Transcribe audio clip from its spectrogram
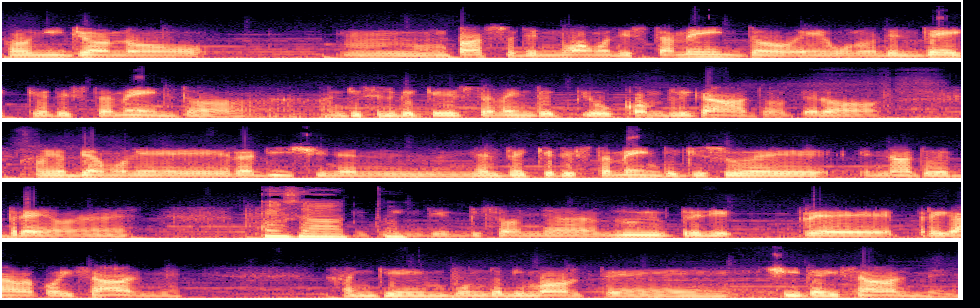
ogni giorno um, un passo del Nuovo Testamento e uno del Vecchio Testamento, anche se il Vecchio Testamento è più complicato, però noi abbiamo le radici nel, nel Vecchio Testamento, Gesù è, è nato ebreo. Eh. Esatto. Quindi bisogna, lui pre, pre, pregava con i salmi anche in punto di morte cita i salmi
